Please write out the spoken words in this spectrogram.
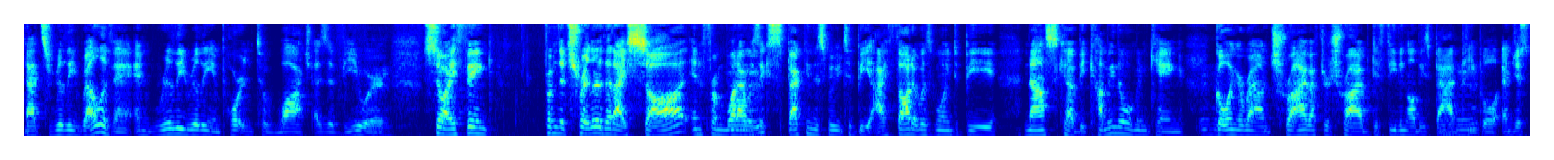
that's really relevant and really, really important to watch as a viewer. Mhm. So I think from the trailer that I saw and from what I was Mhm. expecting this movie to be, I thought it was going to be Nazca becoming the Woman King, Mhm. going around tribe after tribe, defeating all these bad people, and just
